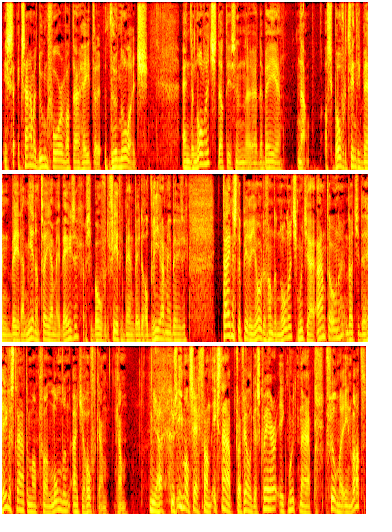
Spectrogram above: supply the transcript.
ex examen doen voor wat daar heet The Knowledge. En The Knowledge, dat is een, daar ben je, nou, als je boven de 20 bent, ben je daar meer dan twee jaar mee bezig. Als je boven de 40 bent, ben je er al drie jaar mee bezig. Tijdens de periode van de knowledge moet jij aantonen dat je de hele stratenmap van Londen uit je hoofd kan. kan. Ja. Dus iemand zegt van, ik sta op Trafalgar Square, ik moet naar, pff, vul maar in wat.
